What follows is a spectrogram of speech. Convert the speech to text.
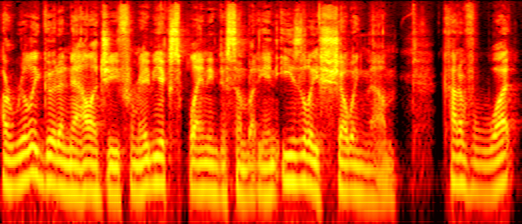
a really good analogy for maybe explaining to somebody and easily showing them kind of what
